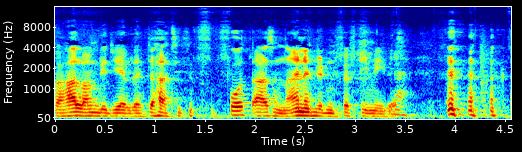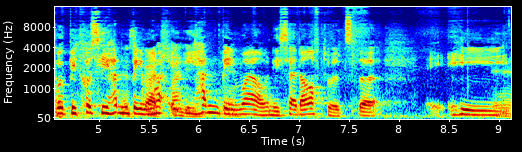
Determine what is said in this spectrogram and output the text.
for how long did you have that doubt? Four thousand nine hundred and fifty meters. Yeah. but because he hadn't been well, funny, he hadn't been yeah. well, and he said afterwards that he Yeah.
